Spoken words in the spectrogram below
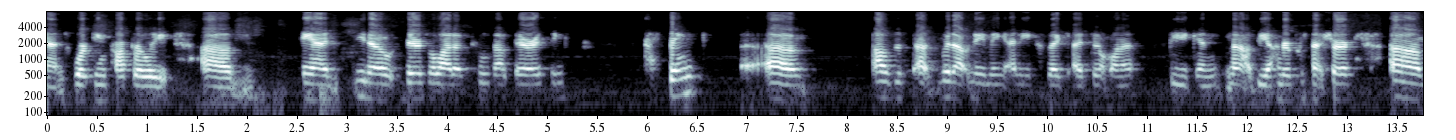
and working properly. Um, And you know, there's a lot of tools out there. I think, I think, um, I'll just uh, without naming any because I, I don't want to speak and not be 100% sure. Um,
